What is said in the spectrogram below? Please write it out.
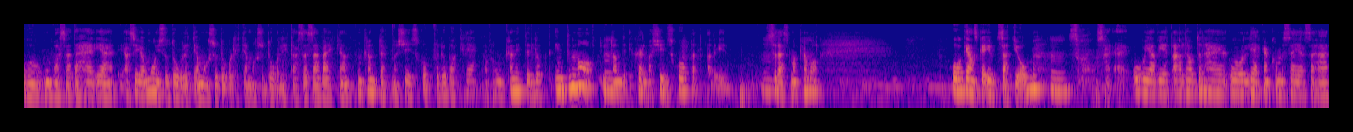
Mm. Och hon var så här, det här är, alltså jag mår ju så dåligt, jag mår så dåligt, jag mår så dåligt. Alltså så här, verkligen, hon kan inte öppna kylskåp för då bara kräkna. För hon kan inte lukta, inte mat Mm. utan själva kylskåpet. Ja, det är sådär som man kan vara. Och ganska utsatt jobb. Mm. Så, och, så här, och jag vet alla och den här och läkaren kommer säga så här.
